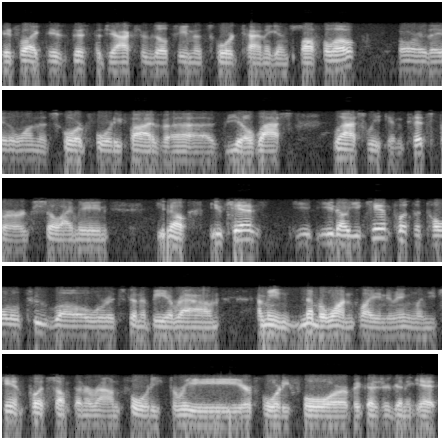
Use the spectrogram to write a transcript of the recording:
it's like, is this the Jacksonville team that scored 10 against Buffalo, or are they the one that scored 45, uh, you know, last last week in Pittsburgh? So I mean, you know, you can't you, you know, you can't put the total too low where it's going to be around I mean, number one, playing New England, you can't put something around 43 or 44 because you're going to get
